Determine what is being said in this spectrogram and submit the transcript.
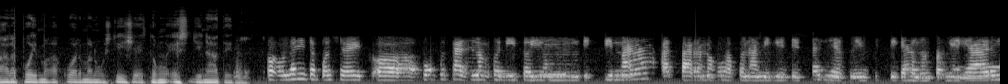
para po ay makakuha naman ng hustisya itong SG natin. Oo, ganito po, sir. Uh, pupunta lang po dito yung biktima at para makuha po namin yung detalye at maimbestigahan ng pangyayari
